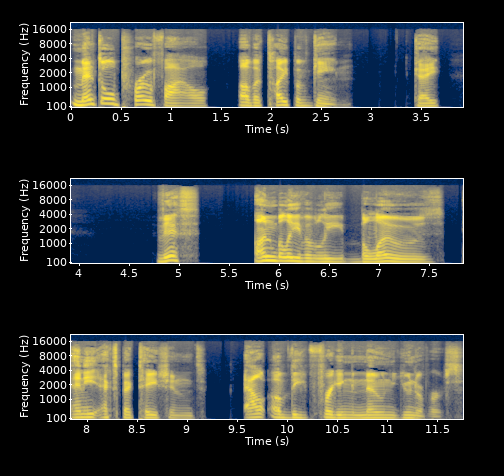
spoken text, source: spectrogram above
mental profile of a type of game. Okay. This unbelievably blows any expectations out of the frigging known universe.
